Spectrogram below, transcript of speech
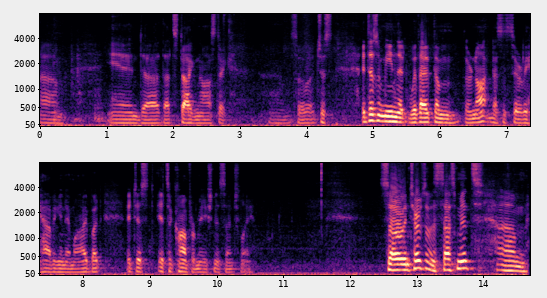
um, and uh, that's diagnostic. So it just it doesn't mean that without them they're not necessarily having an MI, but it just it's a confirmation essentially. So in terms of assessment, um,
